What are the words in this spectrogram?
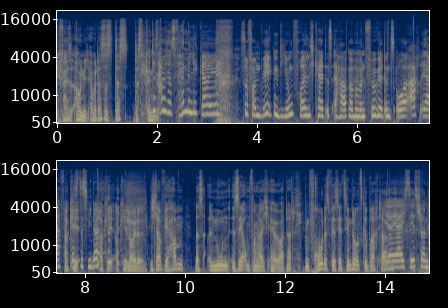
Ich weiß auch nicht, aber das ist, das, das kann Das habe ich aus Family Guy. So von wegen, die Jungfräulichkeit ist erhaben, aber man vögelt ins Ohr. Ach ja, vergesst Okay, es wieder. Okay, okay, Leute. Ich glaube, wir haben das nun sehr umfangreich erörtert. Ich bin froh, dass wir es jetzt hinter uns gebracht haben. Ja, ja, ich sehe es schon.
